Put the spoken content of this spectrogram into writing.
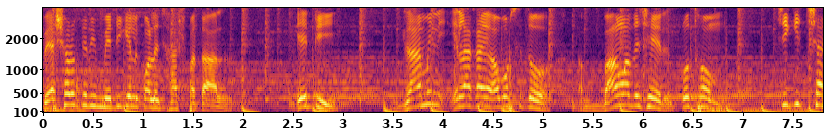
বেসরকারি মেডিকেল কলেজ হাসপাতাল। এটি গ্রামীণ এলাকায় অবস্থিত বাংলাদেশের প্রথম চিকিৎসা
